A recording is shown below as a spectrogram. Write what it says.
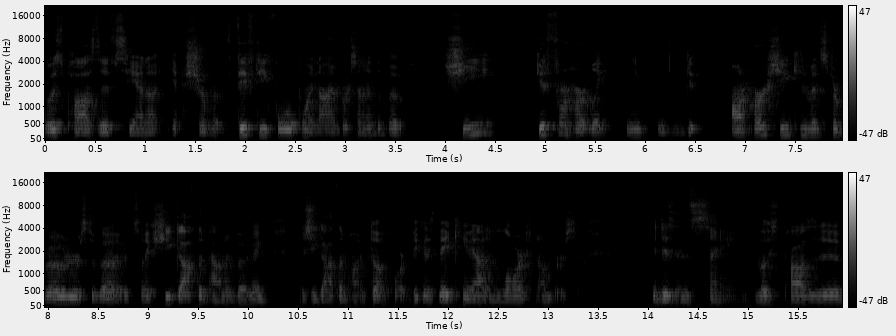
Most positive, Sienna, yeah, sure, but fifty four point nine percent of the vote. She, good for her. Like on her, she convinced her voters to vote. Like she got them out in voting, and she got them hyped up for it because they came out in large numbers. It is insane. Most positive,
